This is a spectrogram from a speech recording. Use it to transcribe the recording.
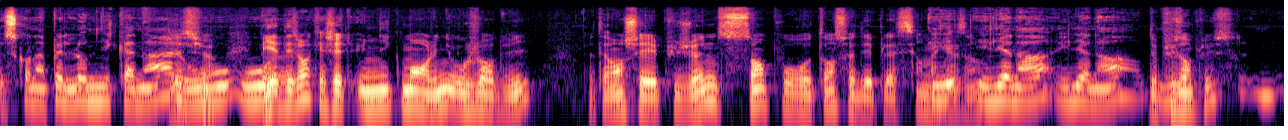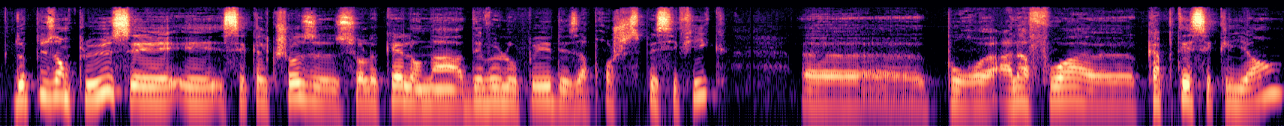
ce qu'on appelle l'omnicanal. il y a des gens qui achètent uniquement en ligne aujourd'hui notamment chez les plus jeunes, sans pour autant se déplacer en magasin Il y en a, il y en a. De plus en plus? De plus en plus, et, c'est quelque chose sur lequel on a développé des approches spécifiques euh, pour à la fois euh, capter ses clients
